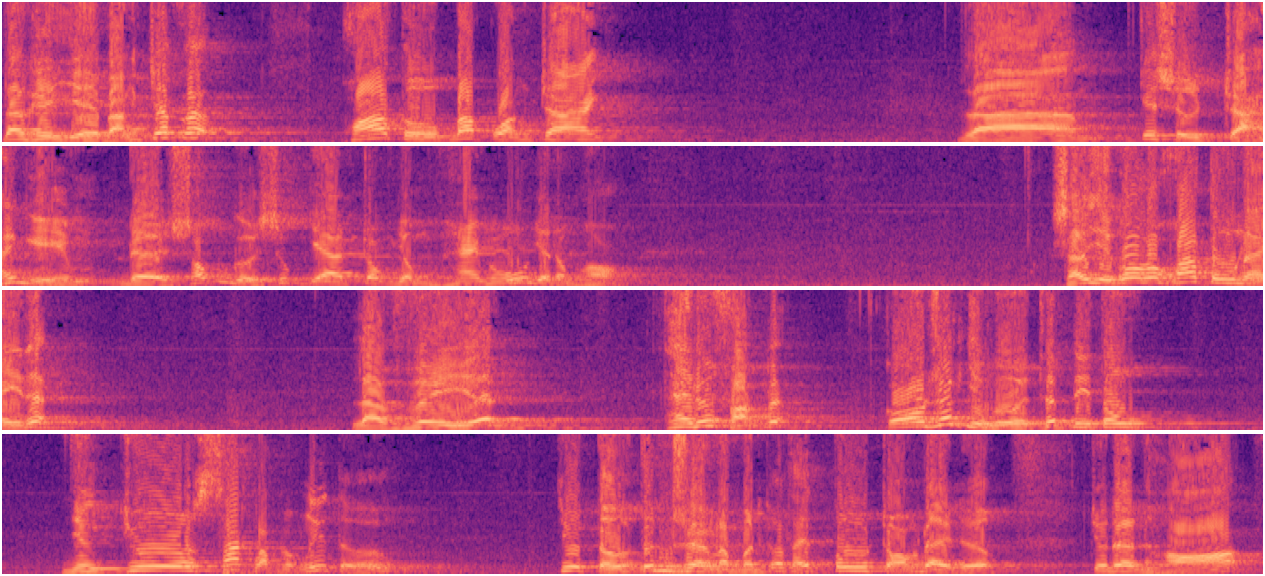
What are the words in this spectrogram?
Đang khi về bản chất á, khóa tu bác quan trai là cái sự trải nghiệm đời sống người xuất gia trong vòng 24 giờ đồng hồ. Sở dĩ có cái khóa tu này đó là vì á, theo Đức Phật đó có rất nhiều người thích đi tu nhưng chưa xác lập được lý tưởng chưa tự tin rằng là mình có thể tu trọn đời được cho nên họ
